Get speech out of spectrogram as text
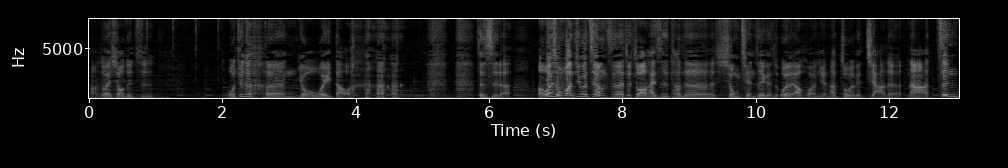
啊，都在笑这只，我觉得很有味道，真是的。哦！为什么玩具会这样子呢？最主要还是它的胸前这个是为了要还原，它做了个假的，那真。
